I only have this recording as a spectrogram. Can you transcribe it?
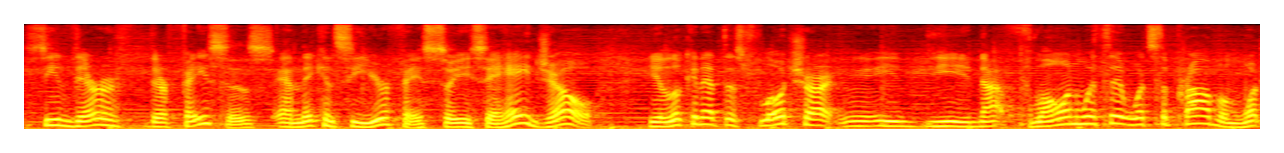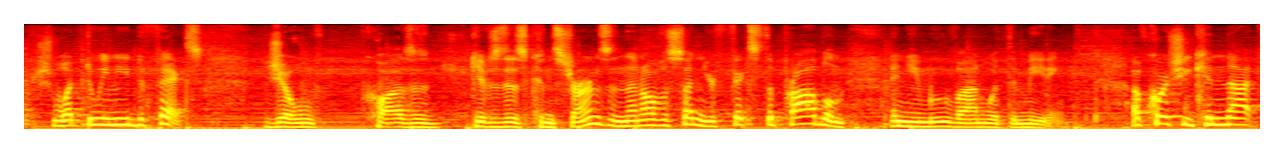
see their their faces and they can see your face. So you say, "Hey, Joe, you're looking at this flowchart and you, you're not flowing with it. What's the problem? What what do we need to fix?" Joe causes gives this concerns, and then all of a sudden you fix the problem and you move on with the meeting. Of course, you cannot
